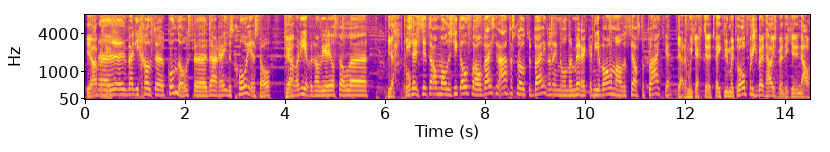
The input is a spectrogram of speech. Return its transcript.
ja en, precies. eh, bij die grote condo's, eh, daar in het gooien en zo... Ja. Ja. maar die hebben dan weer heel veel... eh, ja, die klopt. zijn- zitten allemaal, je ziet overal, wij zijn aangesloten bij een een of ander merk. En die hebben allemaal hetzelfde plaatje. Ja, dan moet je echt twee kilometer lopen voordat je bij het huis bent. Dat je, nou,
